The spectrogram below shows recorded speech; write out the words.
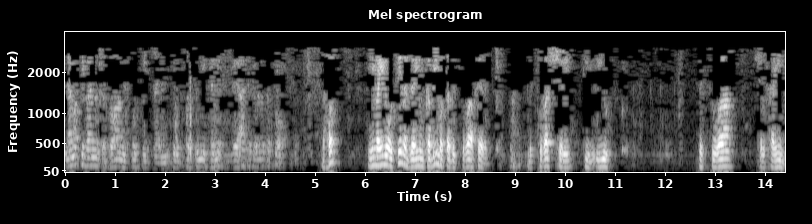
למה קיבלנו את התורה מחוץ לישראל? אני לפחות צריכים להיכנס ואל תקבלו אותה פה. נכון. אם היינו עושים את זה, היינו מקבלים אותה בצורה אחרת, בצורה של טבעיות, בצורה של חיים.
